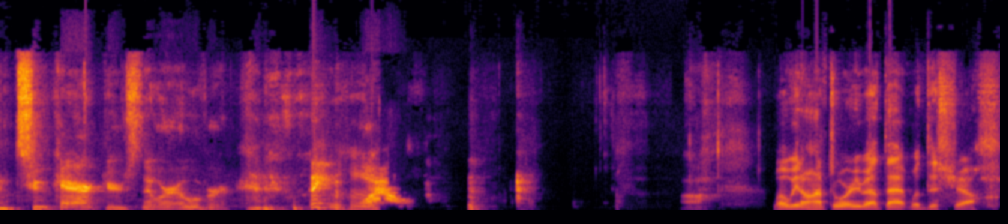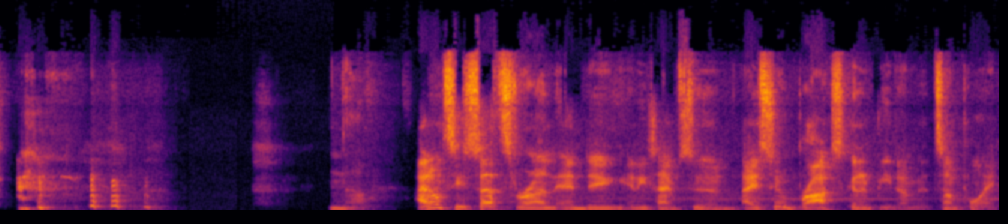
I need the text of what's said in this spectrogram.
two characters that were over, like Mhm. wow. Oh, Well, we don't have to worry about that with this show. no, I don't see Seth's run ending anytime soon. I assume Brock's gonna beat him at some point,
